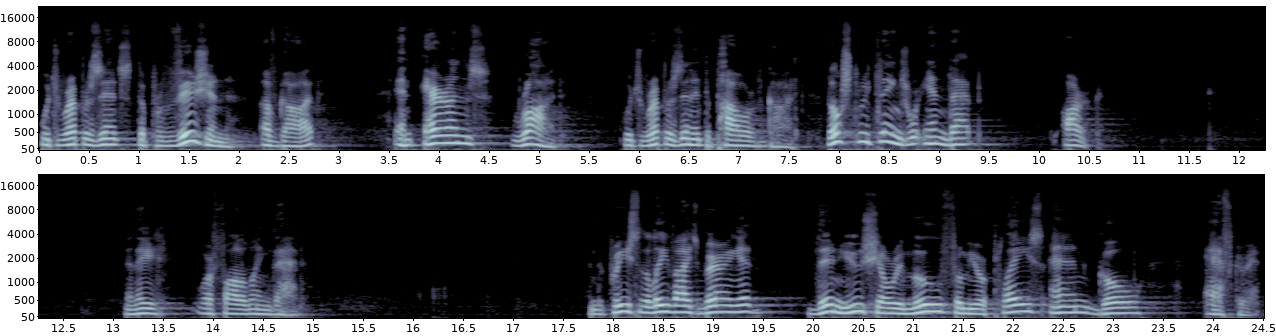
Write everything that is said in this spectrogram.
which represents the provision of God, and Aaron's rod, which represented the power of God. Those three things were in that ark. And they were following that. And the priests and the Levites bearing it, then you shall remove from your place and go after it.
